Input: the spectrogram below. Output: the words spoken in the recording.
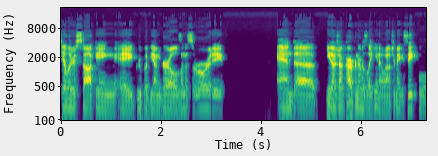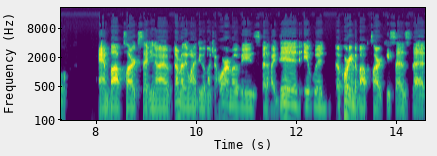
killer stalking a group of young girls in a sorority, and uh, you know John Carpenter was like, you know, why don't you make a sequel? And Bob Clark said, you know, I don't really want to do a bunch of horror movies, but if I did, it would, according to Bob Clark, he says that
